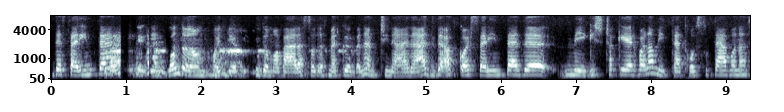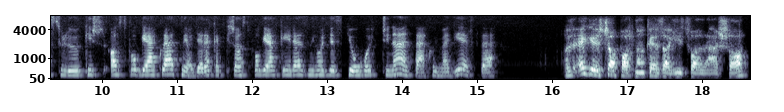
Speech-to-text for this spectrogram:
De szerintem, én gondolom, hogy tudom a válaszodat, mert különben nem csinálnád, de akkor szerinted mégiscsak ér valamit? Tehát hosszú távon a szülők is azt fogják látni, a gyerekek is azt fogják érezni, hogy ez jó, hogy csinálták, hogy megérte? Az egész csapatnak ez a hitvallása,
